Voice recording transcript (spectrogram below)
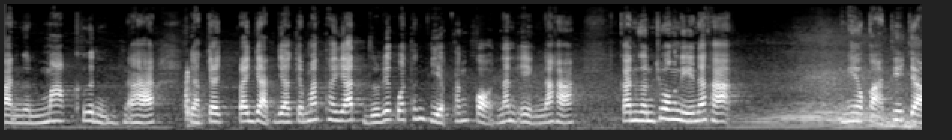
การเงินมากขึ้นนะคะ อยากจะประหยัดอยากจะมัธยัสถ์หรือเรียกว่าทั้งเหยียบทั้งกอดนั่นเองนะคะ การเงินช่วงนี้นะคะ มีโอกาสที่จะ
